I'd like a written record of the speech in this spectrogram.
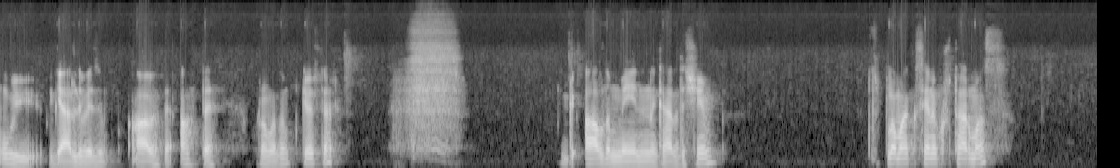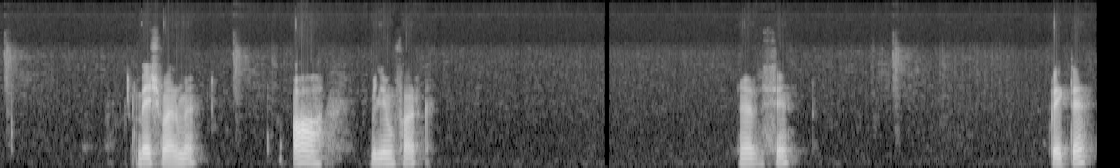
Uy geldi bizim. Abi be, ah be. Vuramadım. Göster. Aldım beynini kardeşim. Zıplamak seni kurtarmaz. 5 mermi. Aa, milim fark. Neredesin? Bekle.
